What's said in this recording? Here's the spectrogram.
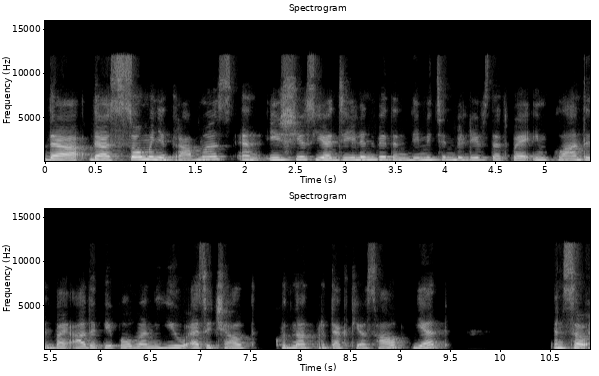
There are, there are so many traumas and issues you are dealing with and limiting beliefs that were implanted by other people when you as a child could not protect yourself yet. And so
